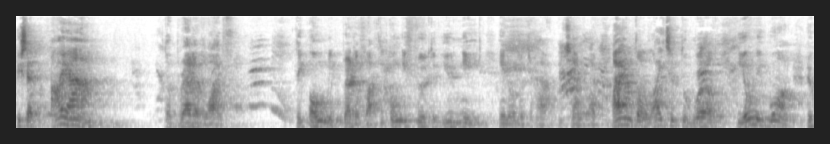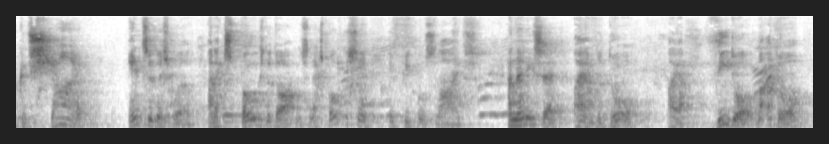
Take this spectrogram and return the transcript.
He said, I am the bread of life the only bread of life, the only food that you need in order to have eternal life. I am the light of the world, the only one who can shine into this world and expose the darkness and expose the sin in people's lives. And then he said, I am the door. I am the door, not a door.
